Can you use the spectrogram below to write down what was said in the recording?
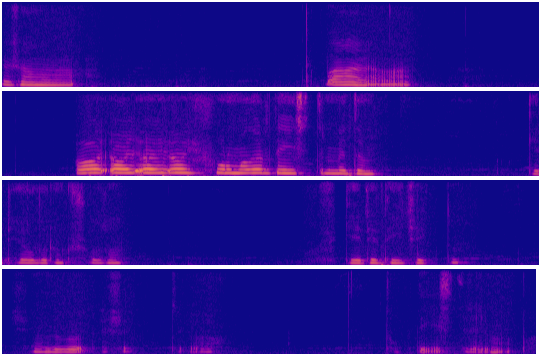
Yaşamam. Bana ne lan? Ay ay ay ay formaları değiştirmedim. Geri alırım şuradan. Geri diyecektim. Şimdi böyle şey diyor. Top değiştirelim bari.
